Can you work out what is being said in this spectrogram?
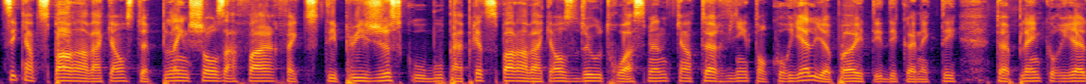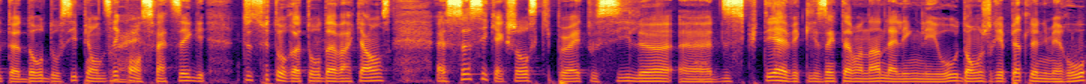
sais, quand tu pars en vacances, tu as plein de choses à faire, fait que tu t'épuies jusqu'au bout. Puis après, tu pars en vacances deux ou trois semaines. Quand tu reviens, ton courriel, il a pas été déconnecté. Tu as plein de courriels, tu as d'autres dossiers, puis on dirait qu'on se fatigue tout de suite au retour de vacances. Euh, ça, c'est quelque chose qui peut être aussi là, euh, discuté avec les intervenants de la ligne Léo. Donc, je répète le numéro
